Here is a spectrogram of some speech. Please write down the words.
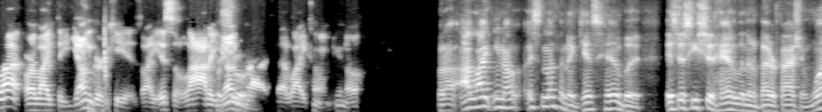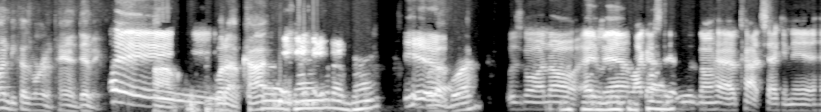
a lot or like the younger kids. Like it's a lot of For young sure. guys that like him. You know. But I, I like, you know, it's nothing against him, but it's just he should handle it in a better fashion. One, because we're in a pandemic. Um, hey, What up, Kai? What up, gang? What up, gang? yeah. What up, boy? What's going on? Hey man, like I said, we was gonna have Cott checking in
